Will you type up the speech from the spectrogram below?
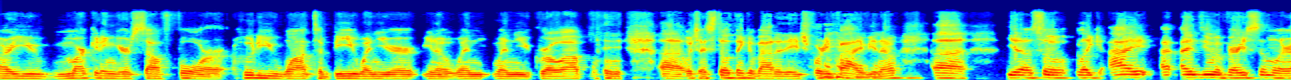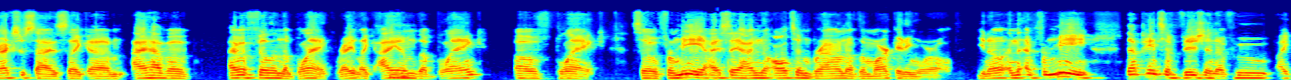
are you marketing yourself for? Who do you want to be when you're, you know, when when you grow up? uh, which I still think about at age forty five. you know, uh, you know, so like I, I I do a very similar exercise. Like, um, I have a I have a fill in the blank, right? Like, I am the blank of blank. So for me, I say I'm the Alton Brown of the marketing world. You know, and, and for me, that paints a vision of who I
